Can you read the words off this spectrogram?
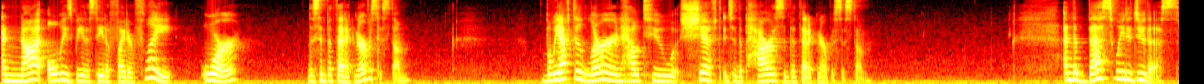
and not always be in a state of fight or flight or the sympathetic nervous system. But we have to learn how to shift into the parasympathetic nervous system. And the best way to do this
